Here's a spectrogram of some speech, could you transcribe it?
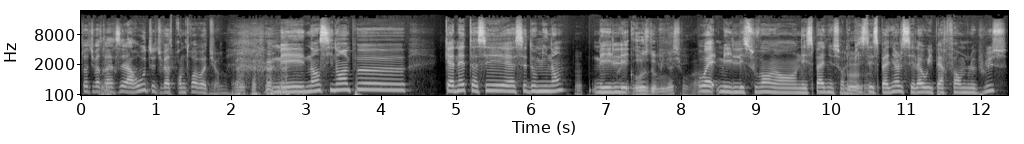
toi, tu vas traverser la route, tu vas te prendre trois voitures. Mais non, sinon, un peu canette assez, assez dominant. Mais il est, Grosse domination. Ouais, mais il est souvent en Espagne, sur les pistes espagnoles, c'est là où il performe le plus.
